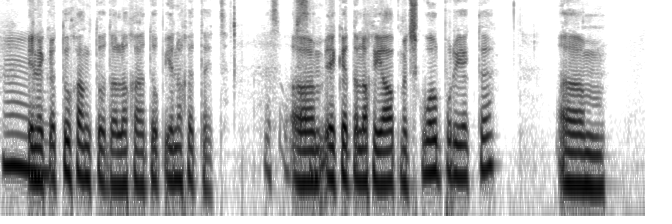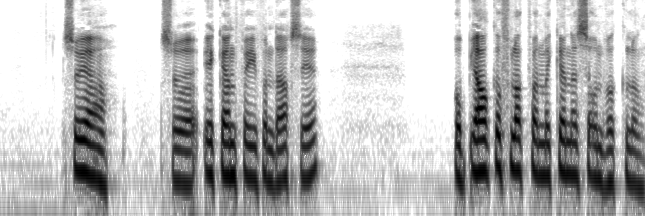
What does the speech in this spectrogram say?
Mm. en ek het toegang tot hulle gehad op enige tyd. Dis Ehm awesome. um, ek het hulle gehelp met skoolprojekte. Ehm um, so ja, so ek kan vir julle vandag sê op elke vlak van my kinders se ontwikkeling,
